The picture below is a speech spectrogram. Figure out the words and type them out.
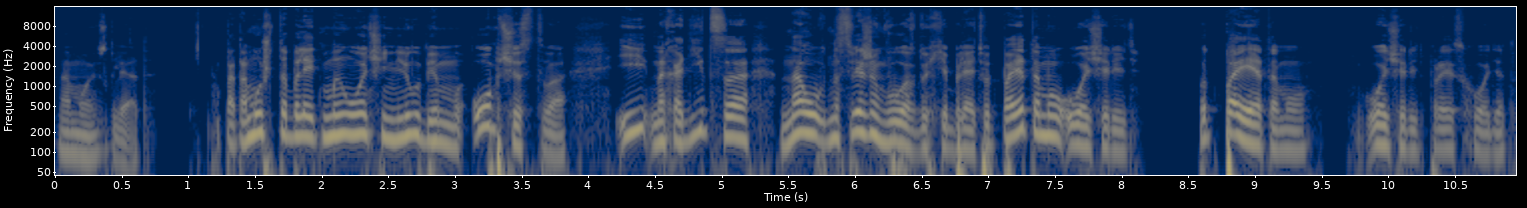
на мой взгляд. Потому что, блядь, мы очень любим общество и находиться на, на свежем воздухе, блядь. Вот поэтому очередь. Вот поэтому очередь происходит.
